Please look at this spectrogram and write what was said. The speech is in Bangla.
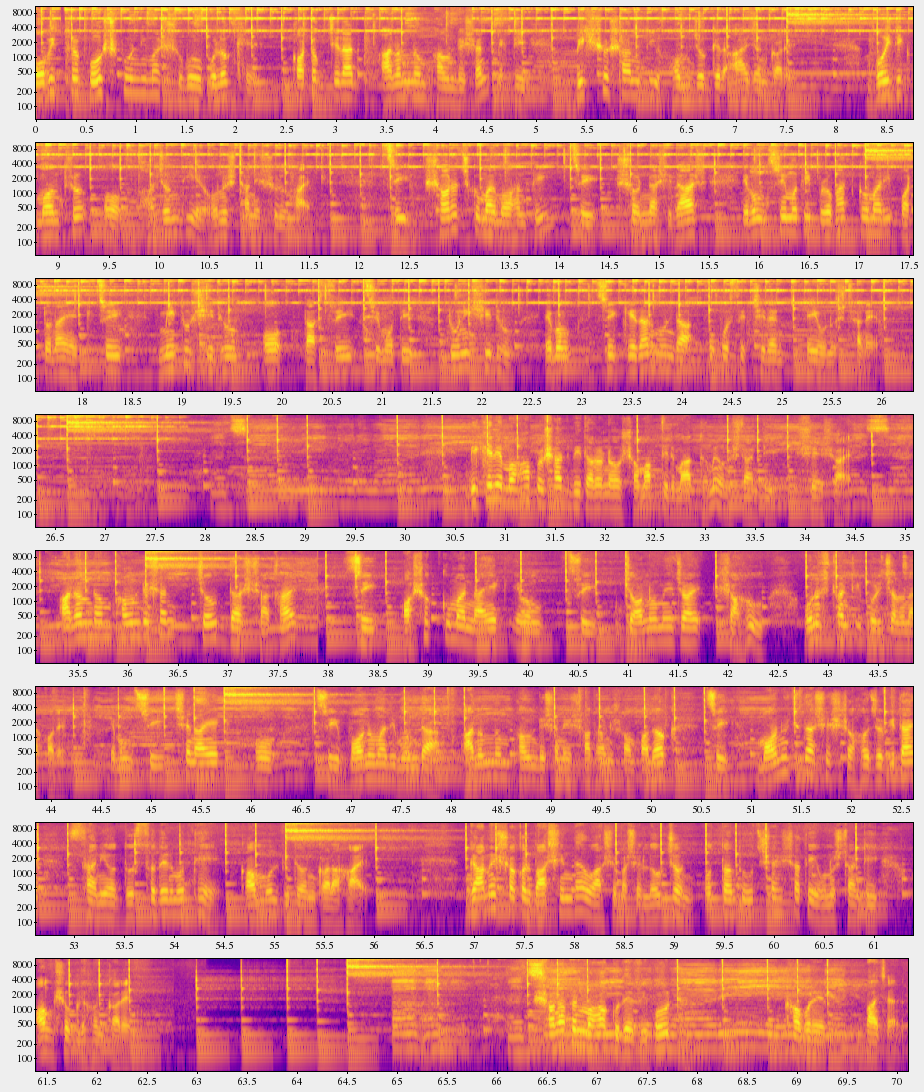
পবিত্র পৌষ পূর্ণিমার শুভ উপলক্ষে কটক জেলার আনন্দম ফাউন্ডেশন একটি বিশ্ব শান্তি হোমযজ্ঞের আয়োজন করে। বৈদিক মন্ত্র ও ভজন দিয়ে অনুষ্ঠানের শুরু হয়। শ্রী সরোজ কুমার মহান্তি, শ্রী সন্ন্যাসী দাস এবং শ্রীমতী প্রভাত কুমারী পট্টনায়ক, শ্রী মিতু সিধু ও তার স্ত্রী শ্রীমতী টুনি সিধু এবং শ্রী কেদার মুন্ডা উপস্থিত ছিলেন এই অনুষ্ঠানে। বিকেলে মহাপ্রসাদ বিতরণ ও সমাপ্তির মাধ্যমে অনুষ্ঠানটি শেষ হয়। আনন্দম ফাউন্ডেশন চৌদ্দাস শাখায় শ্রী অশোক কুমার নায়েক এবং শ্রী জনমেজয় সাহু অনুষ্ঠানটি পরিচালনা করেন এবং শ্রী ইচ্ছে নায়েক ও শ্রী বনমালী মুন্ডা আনন্দম ফাউন্ডেশনের সাধারণ সম্পাদক শ্রী মনোজ দাসের সহযোগিতায় স্থানীয় দুস্থদের মধ্যে কম্বল বিতরণ করা হয়। গ্রামের সকল বাসিন্দা ও আশেপাশের লোকজন অত্যন্ত উৎসাহের সাথে এই অনুষ্ঠানটি অংশগ্রহণ করেন সনাতন মহাকুদের রিপোর্ট, খবরের বাজার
